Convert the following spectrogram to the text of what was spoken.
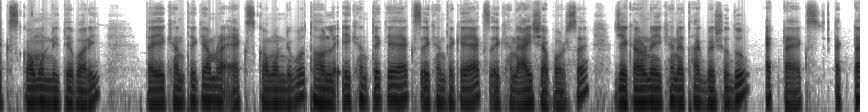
এক্স কমন নিতে পারি। তাই এখান থেকে আমরা এক্স কমন নিব। তাহলে এখান থেকে এক্স এখান থেকে এক্স এখানে আইসা পড়ছে। যে কারণে এখানে থাকবে শুধু একটা এক্স একটা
